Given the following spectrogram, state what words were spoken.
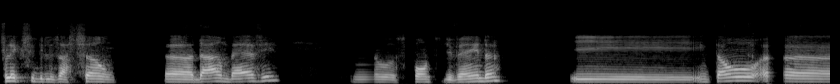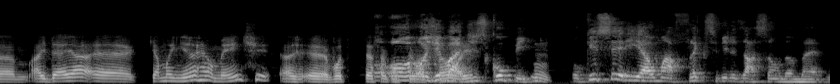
flexibilização uh, da Ambev nos pontos de venda. E então uh, a ideia é que amanhã realmente uh, vou ter essa confirmação. Ô, Giba, desculpe. Hum. O que seria uma flexibilização da Ambev?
